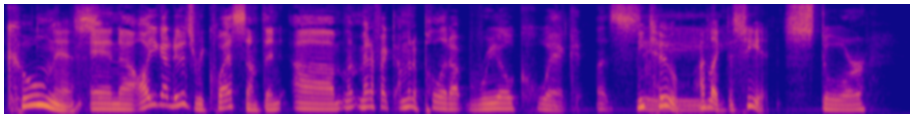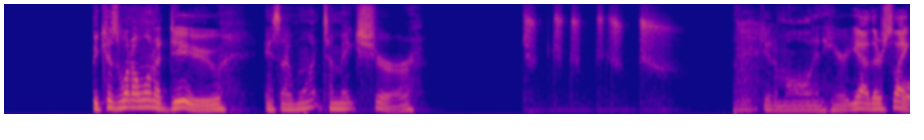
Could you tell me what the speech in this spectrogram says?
Coolness. And uh, all you got to do is request something. Um, matter of fact, I'm going to pull it up real quick. Let's see. Me too. I'd like to see it. store because what I want to do is I want to make sure. Let me get them all in here. Yeah, there's like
